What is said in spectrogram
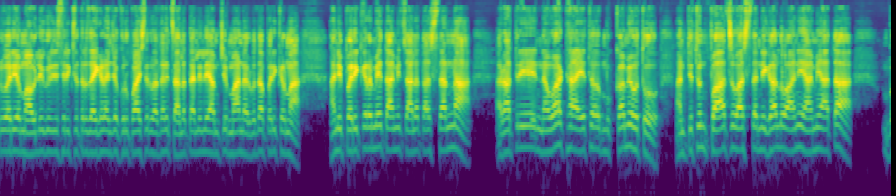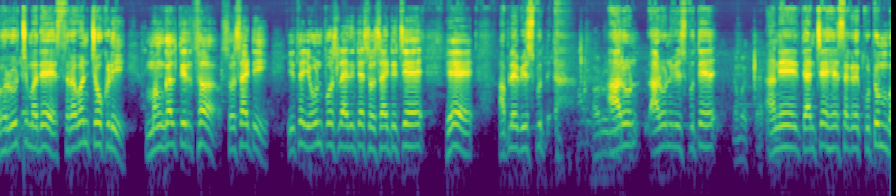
गुरुवर्य माऊली गुरुजी श्री क्षेत्र जायकडांच्या कृपा आशीर्वादाने चालत आलेली आमची मा नर्मदा परिक्रमा. आणि परिक्रमेत आम्ही चालत असताना रात्री नवाठा येथं मुक्कामी होतो. आणि तिथून पाच वाजता निघालो आणि आम्ही आता भरूचमध्ये श्रवण चौकडी मंगलतीर्थ सोसायटी इथं येऊन पोचलो आहे आणि त्या सोसायटीचे हे आपले विस्पुते अरुण अरुण विस्पुते आणि त्यांचे हे सगळे कुटुंब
